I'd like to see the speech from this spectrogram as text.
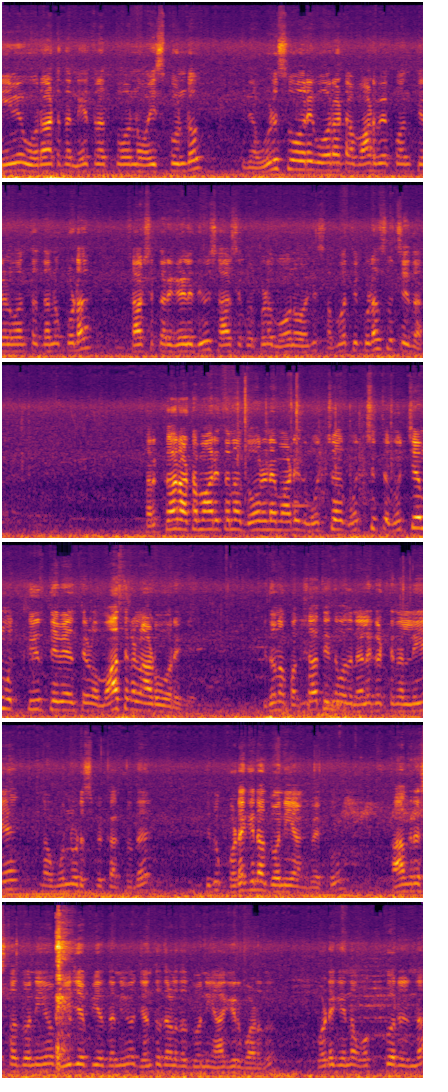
ನೀವೇ ಹೋರಾಟದ ನೇತೃತ್ವವನ್ನು ವಹಿಸಿಕೊಂಡು ಇದನ್ನು ಉಳಿಸುವವರಿಗೆ ಹೋರಾಟ ಮಾಡಬೇಕು ಅಂತ ಹೇಳುವಂಥದ್ದನ್ನು ಕೂಡ ಶಾಸಕರಿಗೆ ಹೇಳಿದ್ದೀವಿ ಶಾಸಕರು ಕೂಡ ಮೌನವಾಗಿ ಸಮ್ಮತಿ ಕೂಡ ಸೂಚಿಸಿದ್ದಾರೆ. ಸರ್ಕಾರ ಹಠಮಾರಿತನ ಧೋರಣೆ ಮಾಡಿ ಮುಚ್ಚ ಮುಚ್ಚಿ ಮುಚ್ಚೆ ಮುಚ್ಚಿರ್ತೇವೆ ಅಂತ ಹೇಳೋ ಮಾತುಗಳನ್ನ ಆಡುವವರೆಗೆ ಇದನ್ನು ಪಕ್ಷಾತೀತವಾದ ನೆಲೆಗಟ್ಟಿನಲ್ಲಿಯೇ ನಾವು ಮುನ್ನಡೆಸಬೇಕಾಗ್ತದೆ. ಇದು ಕೊಡಗಿನ ಧ್ವನಿ ಆಗಬೇಕು. ಕಾಂಗ್ರೆಸ್ನ ಧ್ವನಿಯೋ ಬಿ ಜೆ ಪಿಯ ಧ್ವನಿಯೋ, ಜನತಾದಳದ ಧ್ವನಿ ಆಗಿರಬಾರ್ದು. ಕೊಡಗಿನ ಒಕ್ಕೂರಿನ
